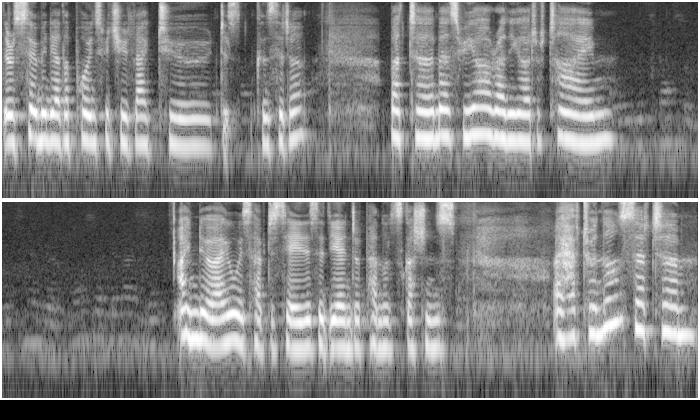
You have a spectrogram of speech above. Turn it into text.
there are so many other points which you'd like to consider. But um, as we are running out of time, I know I always have to say this at the end of panel discussions. I have to announce that, um,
